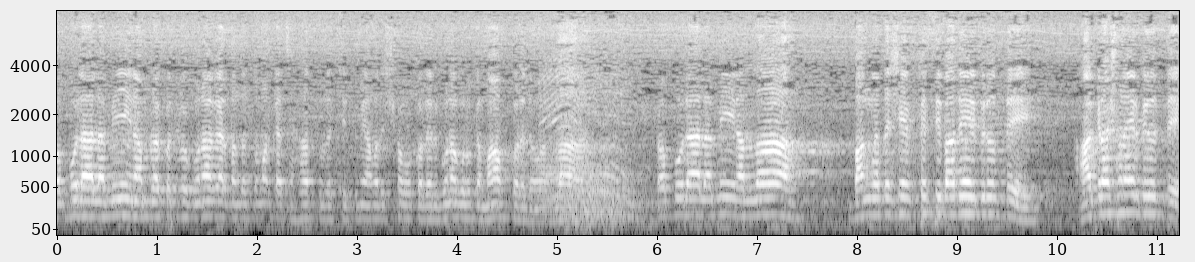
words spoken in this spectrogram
রব্বুল আলমিন, আমরা কতিপয় গুণাগার বান্দা তোমার কাছে হাত তুলেছি, তুমি আমাদের সকলের গুণাগুলোকে মাফ করে দাও, আল্লাহ। রব্বুল আলমিন, আল্লাহ, বাংলাদেশের ফেসিবাদের বিরুদ্ধে, আগ্রাসনের বিরুদ্ধে,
